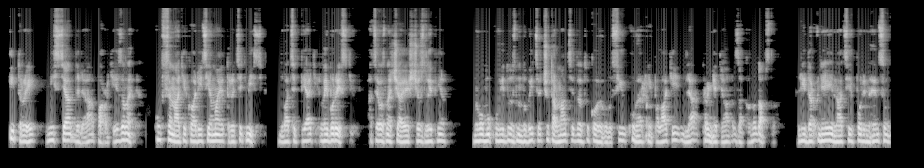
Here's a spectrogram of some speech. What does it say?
і 3 місця для партії зелених. У Сенаті коаліція має 30 місць, 25 лейбористів, а це означає, що з липня новому уряду знадобиться 14 додаткових голосів у верхній палаті для прийняття законодавства. Лідер однієї нації Полін Генсон,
